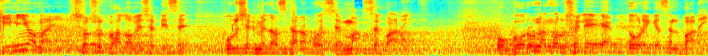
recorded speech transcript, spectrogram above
কিনিও নাই, শ্বশুর ভালোবেসে দিছে। পুলিশের মেজাজ খারাপ হয়েছে, মারছে বাড়ি। ও গরু নাঙল ফেলে এক দৌড়ে গেছেন বাড়ি।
